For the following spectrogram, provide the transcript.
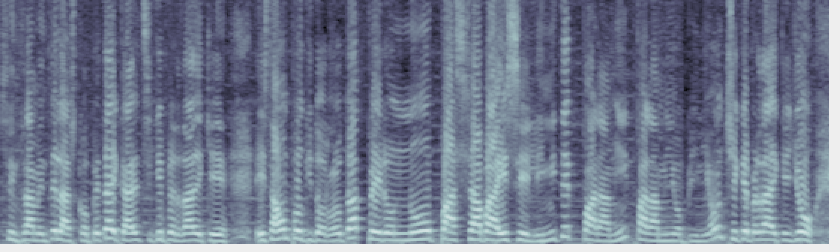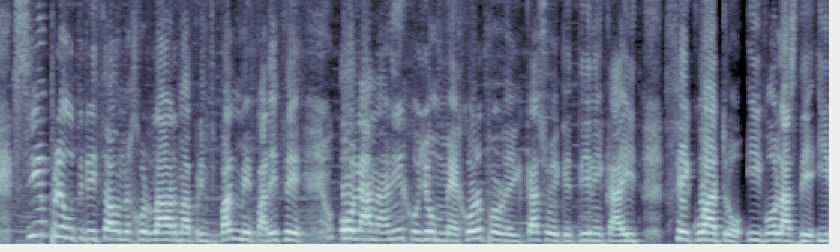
Sinceramente la escopeta de Kael sí que es verdad de que Estaba un poquito rota Pero no pasaba ese límite para mí Para mi opinión. Sí que es verdad de que yo Siempre he utilizado mejor la arma principal Me parece O la manejo yo mejor Por el caso de que tiene Kaid C4 Y bolas de y,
